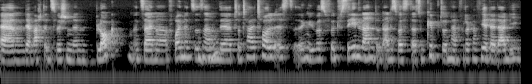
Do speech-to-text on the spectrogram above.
Ähm, der macht inzwischen einen Blog mit seiner Freundin zusammen, Mhm. der total toll ist, irgendwie übers Fünfseenland und alles, was es da so gibt. Und dann fotografiert er da die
